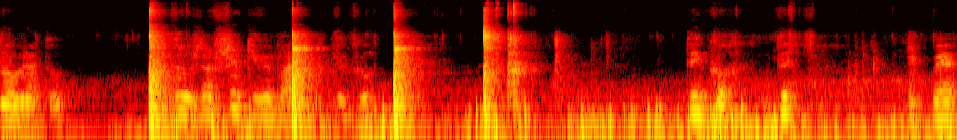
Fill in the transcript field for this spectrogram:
Dobra, to, to już na wszelki wypadek, tylko... Tylko... Ty... Dziękuję.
